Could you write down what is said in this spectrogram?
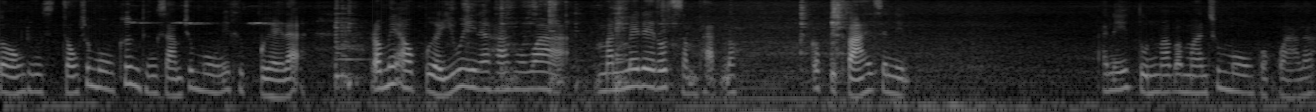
สองถึงสองชั่วโมงครึ่งถึงสามชั่วโมงนี่คือเปื่อยแล้วเราไม่เอาเปื่อยยุ่ยนะคะ เพราะว่ามันไม่ได้รสสัมผัสเนาะก็ปิดฝาให้สนิท อันนี้ตุนมาประมาณชั่วโมงกว่าๆแล้ว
